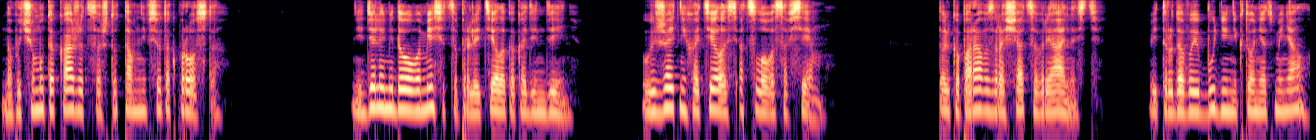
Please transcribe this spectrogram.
Но почему-то кажется, что там не все так просто. Неделя медового месяца пролетела как один день. Уезжать не хотелось от слова совсем. Только пора возвращаться в реальность, ведь трудовые будни никто не отменял.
